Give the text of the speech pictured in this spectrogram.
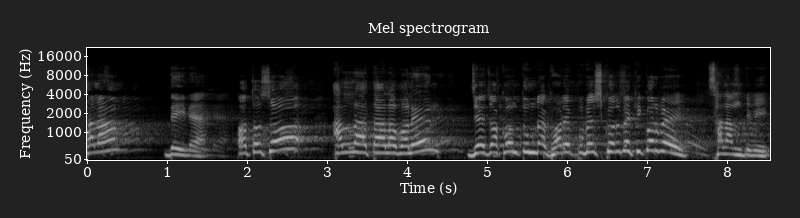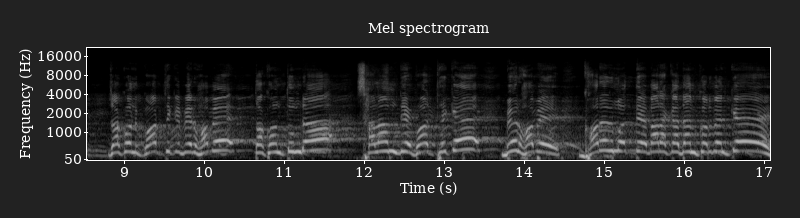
সালাম দেই না। অথচ আল্লাহ তাআলা বলেন যে যখন তোমরা ঘরে প্রবেশ করবে, কি করবে? সালাম দিবে। যখন ঘর থেকে বের হবে, তখন তোমরা সালাম দিয়ে ঘর থেকে বের হবে। ঘরের মধ্যে বারাকা দান করবেন কে?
